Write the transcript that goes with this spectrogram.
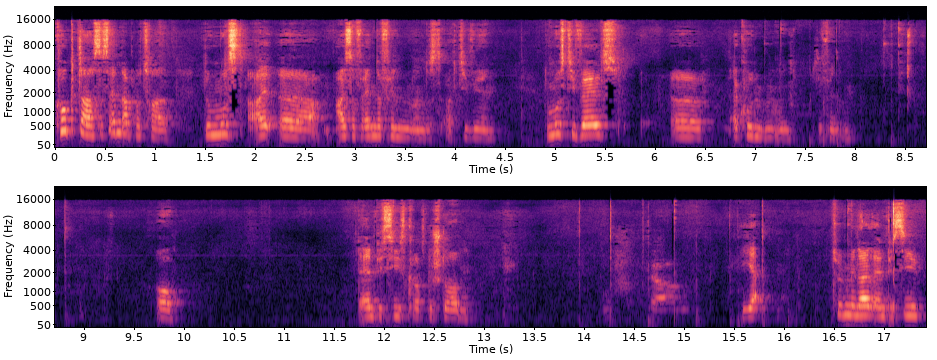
Guck, da ist das Enderportal. Du musst äh, Eis auf Ender finden und es aktivieren. Du musst die Welt äh, erkunden und sie finden. Oh. Der NPC ist gerade gestorben. Ja. Ja. Tut mir leid, NPC.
